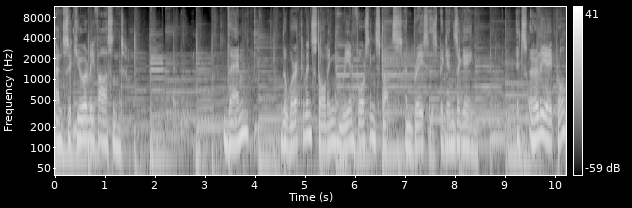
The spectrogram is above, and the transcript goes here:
and securely fastened. Then, the work of installing reinforcing struts and braces begins again. It's early April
